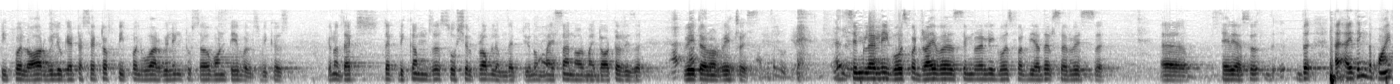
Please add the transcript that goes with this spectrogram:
people or will you get a set of people who are willing to serve on tables? Because you know that's that becomes a social problem that you know my son or my daughter is a waiter or waitress. Absolutely. and similarly goes for drivers similarly goes for the other service uh, uh, area. So the, the I think the point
